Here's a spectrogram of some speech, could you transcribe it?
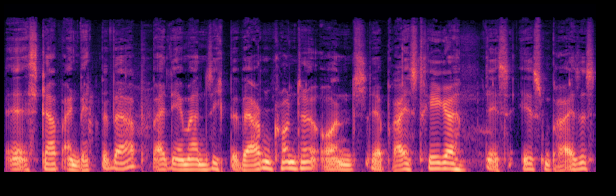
Es gab einen Wettbewerb, bei dem man sich bewerben konnte und der Preisträger des ersten Preises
